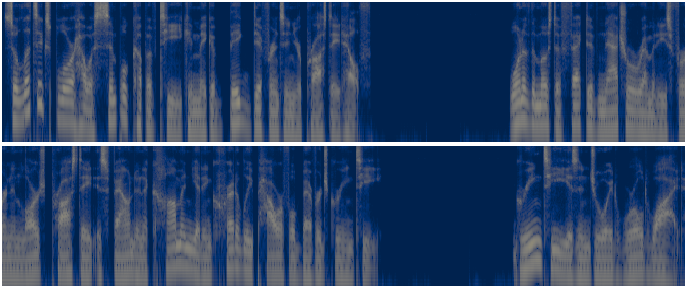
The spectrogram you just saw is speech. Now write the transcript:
So let's explore how a simple cup of tea can make a big difference in your prostate health. One of the most effective natural remedies for an enlarged prostate is found in a common yet incredibly powerful beverage green tea. Green tea is enjoyed worldwide,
